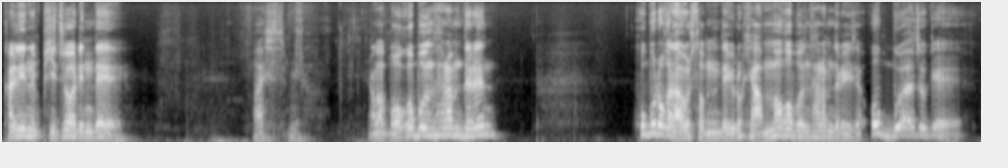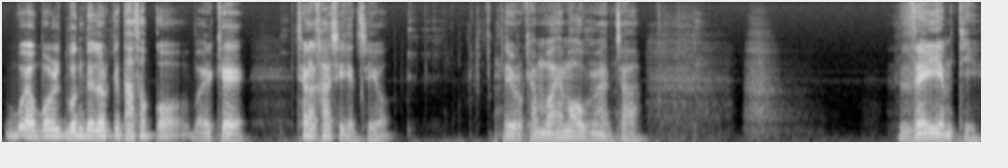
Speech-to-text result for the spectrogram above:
갈리는 비주얼인데 맛있습니다. 아마 먹어본 사람들은 호불호가 나올 수 없는데 이렇게 안 먹어본 사람들이 이제 어 뭐야 저게 뭐야 뭘 뭔데 저렇게 다 섞어 막 이렇게 생각하시겠지요. 근데 이렇게 한번 해 먹어보면 진짜 JMT.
